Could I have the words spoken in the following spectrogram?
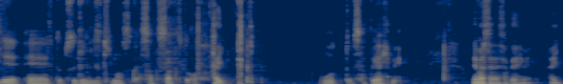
で、えっ、と、次に行きますか。サクサクと。はい。おっと、咲夜姫。出ましたね、桜姫。はい。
